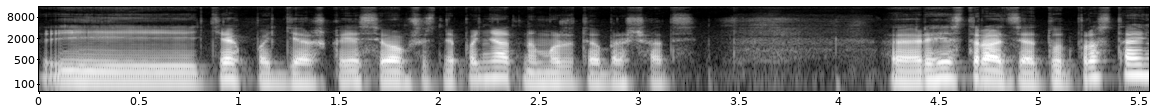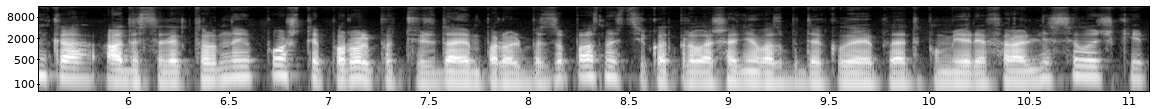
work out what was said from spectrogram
і техподдержка. Якщо вам щось непонятно, можете обращатися. Е, Регістрація тут простенька, адрес електронної пошти, пароль, підтверждаємо пароль безпечності, код приглашення у вас буде, коли ви по моїй реферальній силочці.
